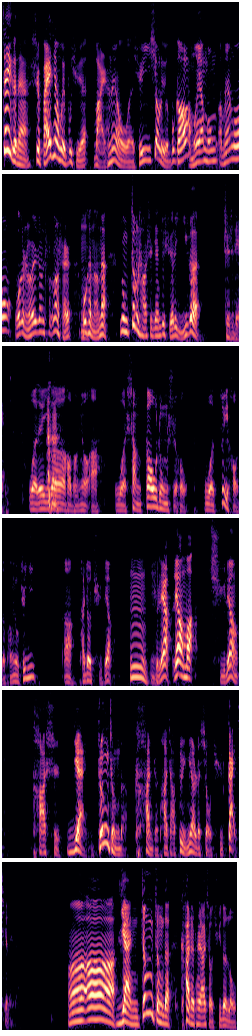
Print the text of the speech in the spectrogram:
这个呢是白天我也不学，晚上呢我学习效率也不高。磨洋工啊，磨洋工，我搁那儿正愣神儿，嗯我可能呢用这么长时间就学了一个知识点。我的一个 好朋友啊，我上高中时候我最好的朋友之一啊，他叫曲亮，嗯，嗯许亮亮吧，曲亮他是眼睁睁的看着他家对面的小区盖起来的。啊啊，眼睁睁的看着他家小区的楼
